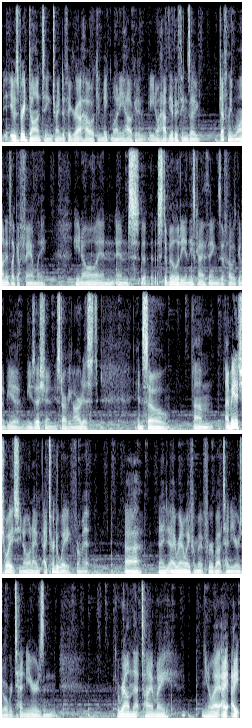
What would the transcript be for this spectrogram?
It was very daunting trying to figure out how I could make money, how I could, you know, have the other things I definitely wanted, like a family, you know, and and uh, stability and these kind of things. If I was going to be a musician, a starving artist, and so um, I made a choice, you know, and I, I turned away from it. Uh, and I, I, ran away from it for about 10 years over 10 years. And around that time i you know I, I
